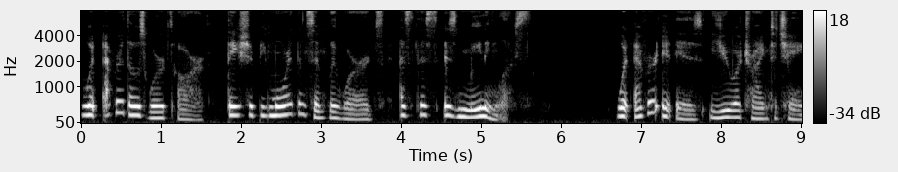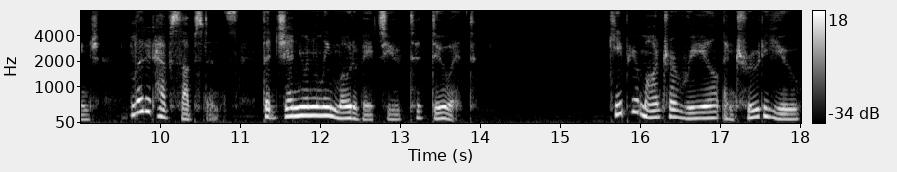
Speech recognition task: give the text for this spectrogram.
Whatever those words are, they should be more than simply words, as this is meaningless. Whatever it is you are trying to change, let it have substance that genuinely motivates you to do it. Keep your mantra real and true to you,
